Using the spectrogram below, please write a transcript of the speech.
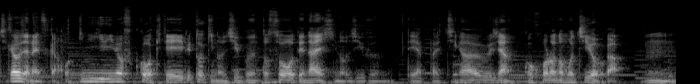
違うじゃないですか。お気に入りの服を着ている時の自分とそうでない日の自分ってやっぱり違うじゃん。心の持ちようが。うん。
